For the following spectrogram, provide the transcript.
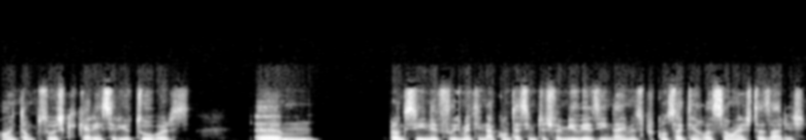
Ou então pessoas que querem ser youtubers. Um, pronto, isso ainda, infelizmente ainda acontece em muitas famílias e ainda há imenso preconceito em relação a estas áreas.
